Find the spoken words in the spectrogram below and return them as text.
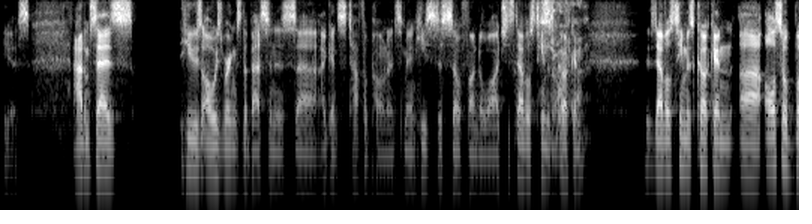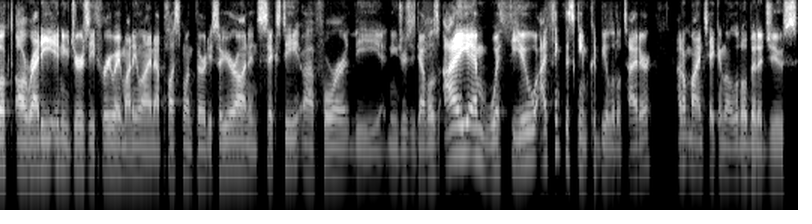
he is. Adam says Hughes always brings the best in his uh, against tough opponents. Man, he's just so fun to watch. This Devils team so is cooking. Fun. His Devils team is cooking. Uh, also booked already in New Jersey three way money line at plus one thirty. So you're on in sixty uh, for the New Jersey Devils. I am with you. I think this game could be a little tighter. I don't mind taking a little bit of juice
